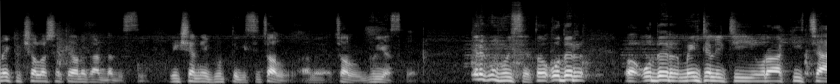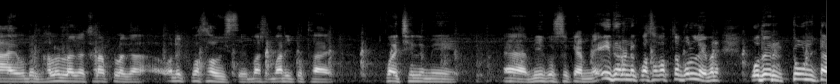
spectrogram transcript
অনেক রিক্সাওয়ালার সাথে অনেক আড্ডা দিচ্ছি। রিক্সা নিয়ে ঘুরতে গেছি। চল, আমি, চল ঘুরি আজকে। এরকম হয়েছে তো ওদের ওদের মেন্টালিটি ওরা কি চায়, ওদের ভালো লাগা, খারাপ লাগা, অনেক কথা হয়েছে বাড়ি কোথায়, কয় ছেলে মেয়ে হ্যাঁ বিয়ে করছে কেমনে? এই ধরনের কথাবার্তা বললে মানে ওদের টোনটা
